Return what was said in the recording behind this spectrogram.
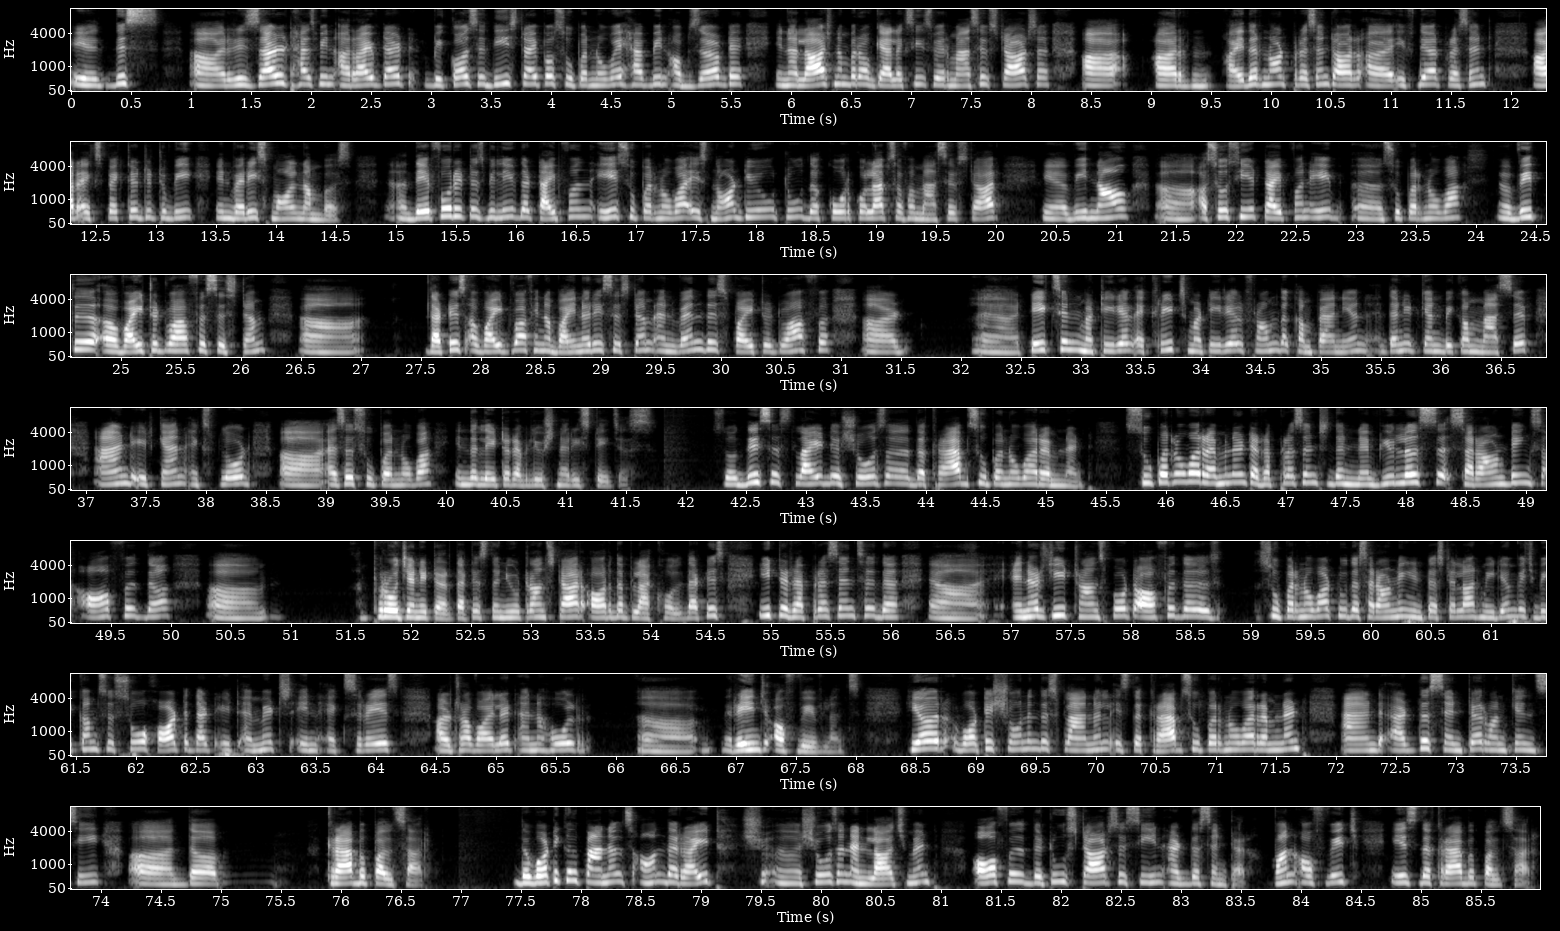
Uh, this uh, result has been arrived at because these type of supernovae have been observed in a large number of galaxies where massive stars uh, are either not present or uh, if they are present are expected to be in very small numbers. Uh, therefore, it is believed that type 1a supernova is not due to the core collapse of a massive star. Uh, we now uh, associate type 1a uh, supernova with a white dwarf system that is a white dwarf in a binary system and when this white dwarf uh, uh, takes in material, accretes material from the companion, then it can become massive and it can explode uh, as a supernova in the later evolutionary stages. So, this slide shows uh, the Crab supernova remnant. Supernova remnant represents the nebulous surroundings of the um, progenitor that is the neutron star or the black hole that is it represents the uh, energy transport of the supernova to the surrounding interstellar medium which becomes so hot that it emits in x-rays ultraviolet and a whole uh, range of wavelengths. Here what is shown in this panel is the Crab supernova remnant and at the center one can see uh, the Crab pulsar. The vertical panels on the right sh uh, shows an enlargement of the two stars seen at the center, one of which is the Crab pulsar.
